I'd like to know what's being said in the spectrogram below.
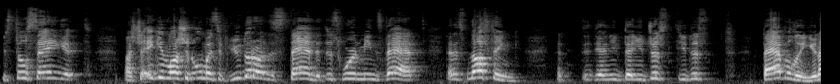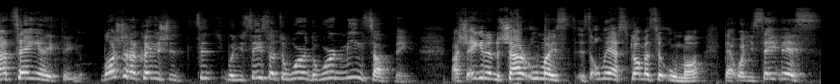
you're still saying it. Masha'egin lashon umas, if you don't understand that this word means that, then it's nothing. Then you, then you just, you just babbling. You're not saying anything. Lashon Hakodesh, when you say such a word, the word means something. Masha'egin and Shar Uma is, is only Askama Uma, that when you say this,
